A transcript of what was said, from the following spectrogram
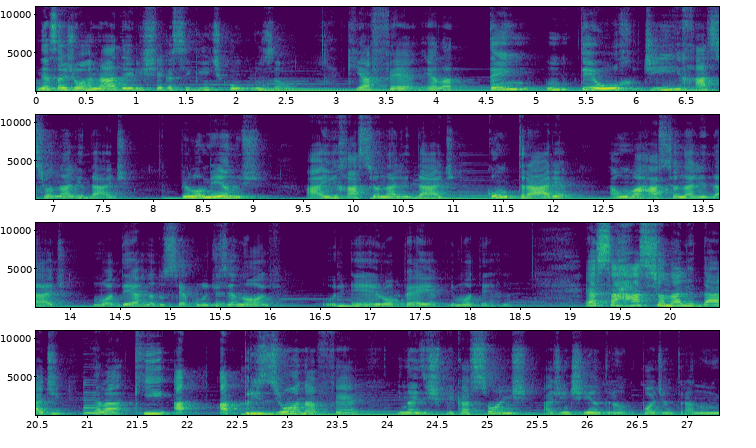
Nessa jornada ele chega à seguinte conclusão: que a fé ela tem um teor de irracionalidade, pelo menos a irracionalidade contrária a uma racionalidade moderna do século XIX, é, europeia e moderna. Essa racionalidade, ela que aprisiona a fé e nas explicações a gente entra, pode entrar num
